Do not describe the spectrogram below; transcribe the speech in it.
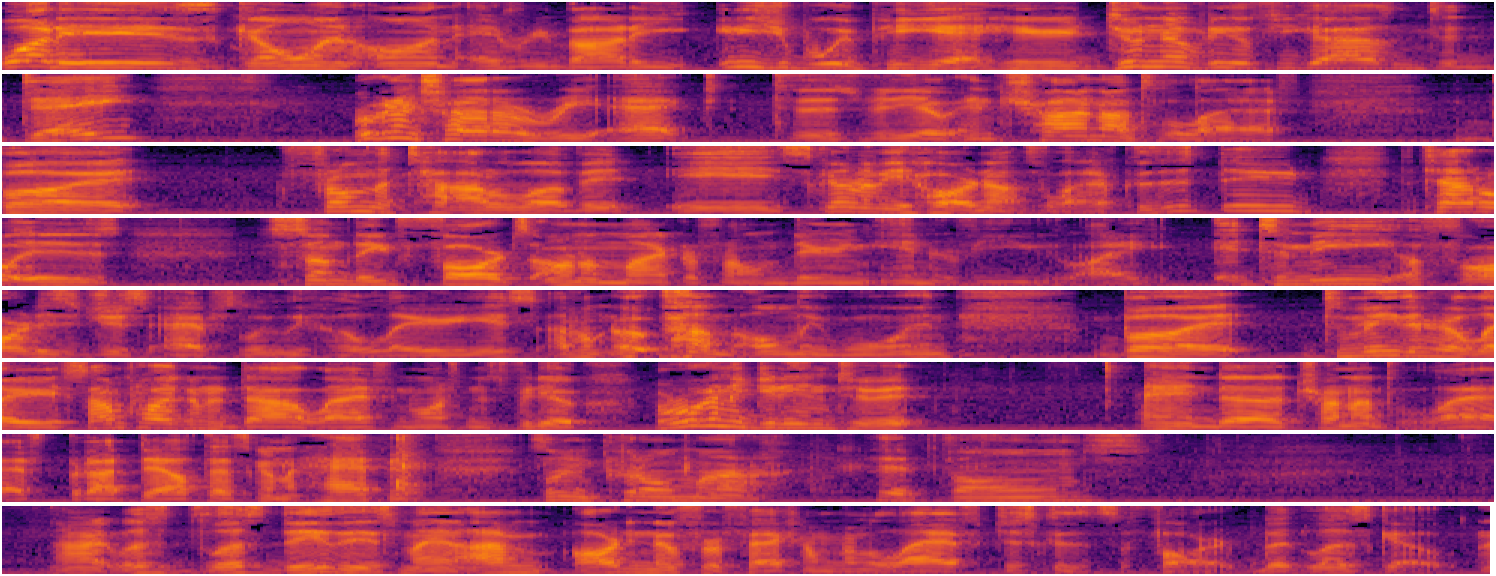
What is going on everybody? It is your boy Pgat here doing another video for you guys and today we're going to try to react to this video and try not to laugh but from the title of it it's going to be hard not to laugh because this dude, the title is some dude farts on a microphone during interview. Like it to me a fart is just absolutely hilarious. I don't know if I'm the only one but to me they're hilarious. I'm probably going to die laughing watching this video but we're going to get into it and uh, try not to laugh, but I doubt that's gonna happen. So let me put on my headphones. All right, let's let's do this, man. I'm already know for a fact I'm gonna laugh just because it's a fart, but let's go.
